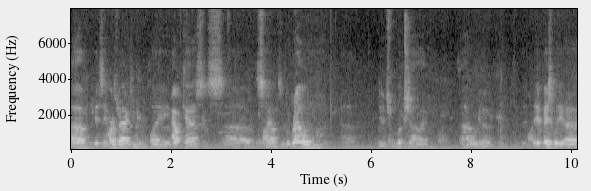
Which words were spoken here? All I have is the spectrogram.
Um, it's a hardback. You can play Outcasts, uh, Scions of the Realm, uh, Dudes from Lookshy. Uh, we're gonna basically uh,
